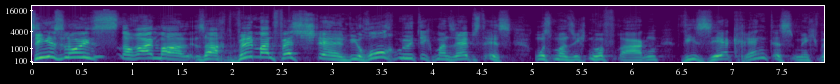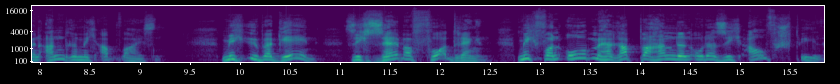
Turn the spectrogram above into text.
C.S. Lewis noch einmal sagt, will man feststellen, wie hochmütig man selbst ist, muss man sich nur fragen, wie sehr kränkt es mich, wenn andere mich abweisen, mich übergehen, sich selber vordrängen, mich von oben herab behandeln oder sich aufspielen.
